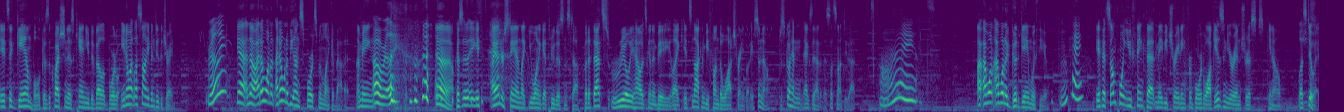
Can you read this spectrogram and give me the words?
it's a gamble because the question is, can you develop boardwalk? You know what? Let's not even do the trade. Really? Yeah, no, I don't want to. I don't want to be unsportsmanlike about it. I mean, Oh, really? no, no, no, because if I understand, like you want to get through this and stuff, but if that's really how it's going to be, like it's not going to be fun to watch for anybody. So no, just go ahead and exit out of this. Let's not do that. All right. I, I want. I want a good game with you. Okay. If at some point you think that maybe trading for boardwalk is in your interest, you know, let's do it.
